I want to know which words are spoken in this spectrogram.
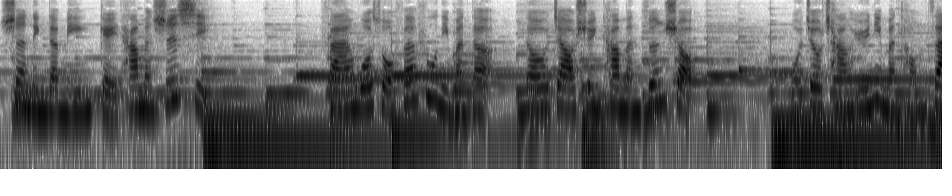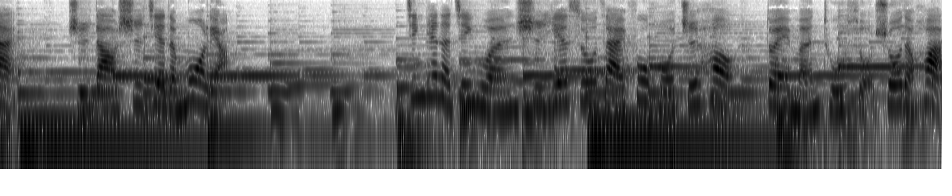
圣灵的名给他们施洗。”凡我所吩咐你们的，都教训他们遵守。我就常与你们同在，直到世界的末了。今天的经文是耶稣在复活之后对门徒所说的话，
